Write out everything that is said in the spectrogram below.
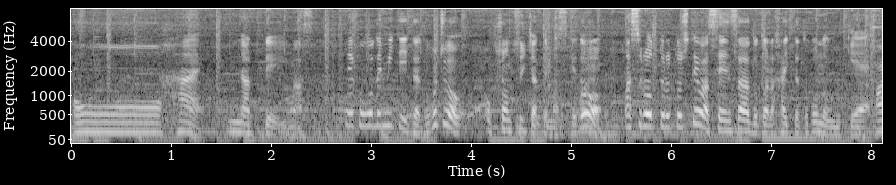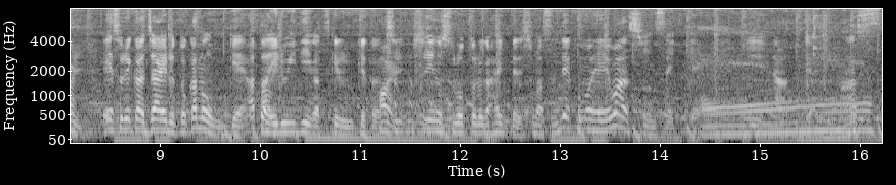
はい、になっています。でここで見ていただくとこれちょっとオプションついちゃってますけど、はい、まあ、スロットルとしてはセンサードから入ったところの受け、はい、えー、それからジャイルとかの受けあとは LED がつける受けとか、はい、3のスロットルが入ったりしますんでこの辺は新設計になっております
